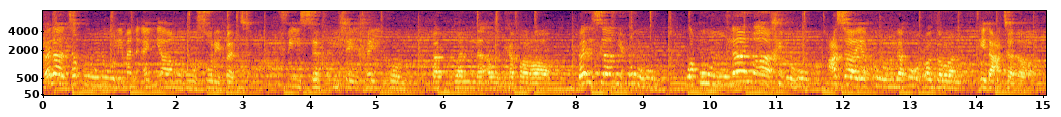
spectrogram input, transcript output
فلا تقولوا لمن أيامه صرفت في سب شيخيكم قد ضل أو كفرا. بل سامحوه وقولوا لا نؤاخذه عسى يكون له عذر إذا اعتذر.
